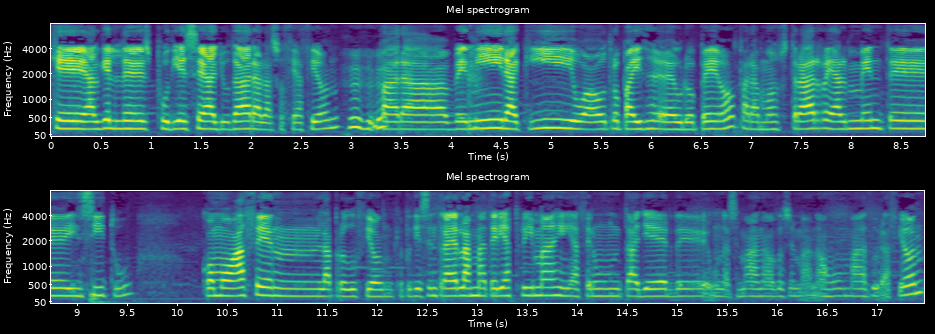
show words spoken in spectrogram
que alguien les pudiese ayudar a la asociación para venir aquí o a otro país europeo para mostrar realmente in situ cómo hacen la producción, que pudiesen traer las materias primas y hacer un taller de una semana o dos semanas o más duración,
